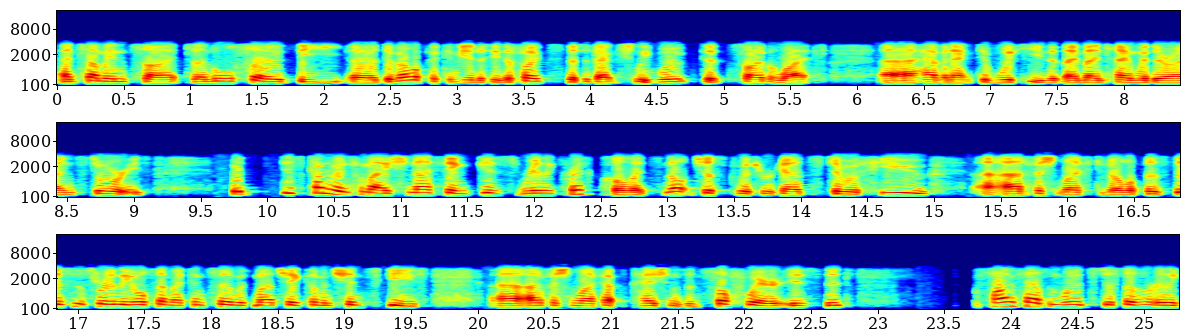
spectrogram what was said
and some insight, and also the uh, developer community, the folks that had actually worked at CyberLife, uh, have an active wiki that they maintain with their own stories this kind of information, I think, is really critical. It's not just with regards to a few uh, artificial life developers. This is really also my concern with Maciej Komosinski's uh, artificial life applications and software is that 5,000 words just doesn't really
